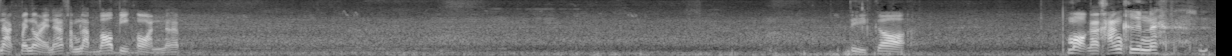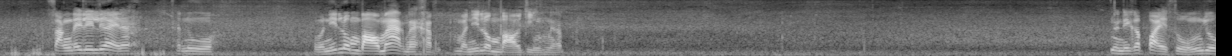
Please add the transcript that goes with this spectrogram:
หนักไปหน่อยนะสำหรับว่าวปีกอ่อนนะครับปีกก็เหมาะกับค้างคืนนะ ฟังได้เรื่อยๆนะธนู วันนี้ลมเบามากนะครับ วันนี้ลมเบาจริงนะครับ อันนี้ก็ปล่อยสูงอยู่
